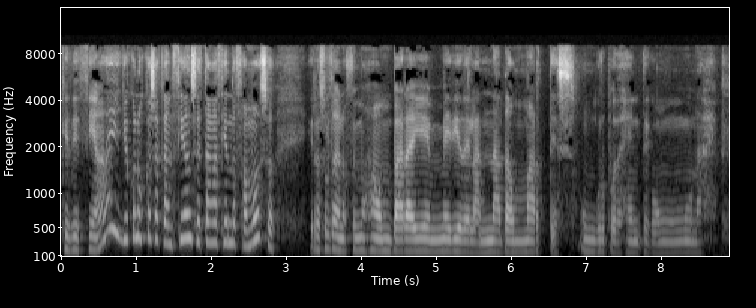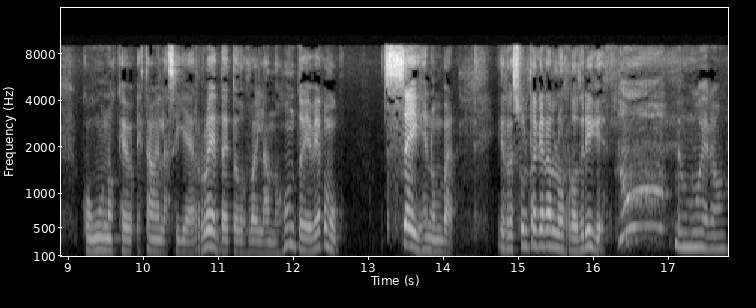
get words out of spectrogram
que decían, ay, yo conozco esa canción, se están haciendo famosos. Y resulta que nos fuimos a un bar ahí en medio de la nada un martes, un grupo de gente con unas con unos que estaban en la silla de ruedas y todos bailando juntos, y había como seis en un bar. Y resulta que eran los Rodríguez. Me muero.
